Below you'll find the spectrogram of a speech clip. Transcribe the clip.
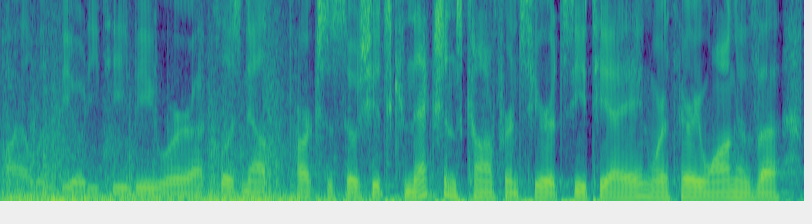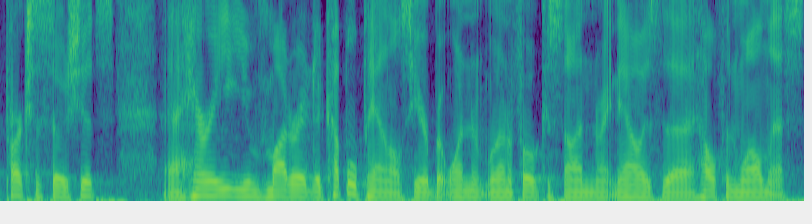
Pyle with Viodi TV. We're uh, closing out the Parks Associates Connections Conference here at CTIA, and we're with Harry Wang of uh, Parks Associates. Uh, Harry, you've moderated a couple panels here, but one we want to focus on right now is the health and wellness.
